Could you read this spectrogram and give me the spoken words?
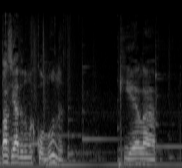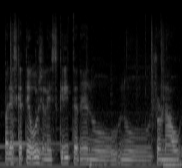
baseada numa coluna que ela parece que até hoje ela é escrita né, no, no jornal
